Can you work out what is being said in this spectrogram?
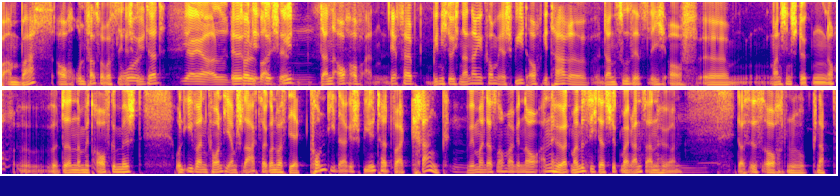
am Bass, auch unfassbar, was der oh, gespielt hat. Ja, ja, also äh, tolle äh, Bass. Spielt ja. dann auch auf, deshalb bin ich durcheinander gekommen, er spielt auch Gitarre dann zusätzlich auf äh, manchen Stücken noch, äh, wird dann damit drauf gemischt. Und Ivan Conti am Schlagzeug. Und was der Conti da gespielt hat, war krank, mhm. wenn man das nochmal genau anhört. Man müsste sich das Stück mal ganz anhören. Mhm. Das ist auch nur knapp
